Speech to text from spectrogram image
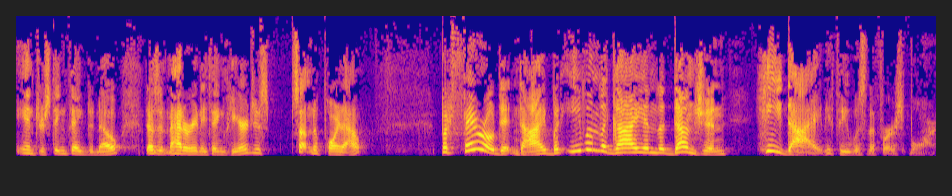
interesting thing to know. Doesn't matter anything here, just something to point out. But Pharaoh didn't die, but even the guy in the dungeon, he died if he was the firstborn.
